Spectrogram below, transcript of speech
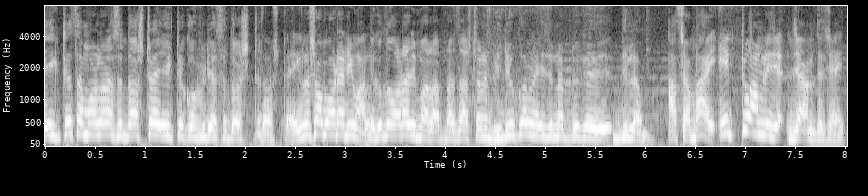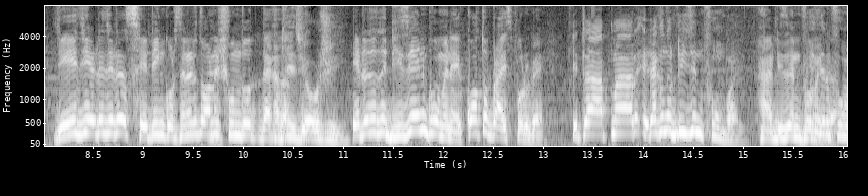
এইটা মডেল আছে দশটা এইটা কফিট আছে দশটা। দশটা। এগুলো সব অর্ডারই মাল। এগুলো অর্ডারই মাল আপনার জাস্ট আমি ভিডিও করেন এই জন্য আপনাকে দিলাম। আচ্ছা ভাই একটু আমরা জা- জানতে চাই। যে এই যে এটা যেটা সেটিং করছেন এটা তো অনেক সুন্দর দেখা জি, জি, যাচ্ছে। অবশ্যই। এটা যদি ডিজাইন ফোমে নেয় কত প্রাইস পড়বে? এটা আপনার এটা কিন্তু ডিজাইন ফোম ভাই। হ্যাঁ ডিজাইন ফোম ডিজাইন এটা। ফোম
